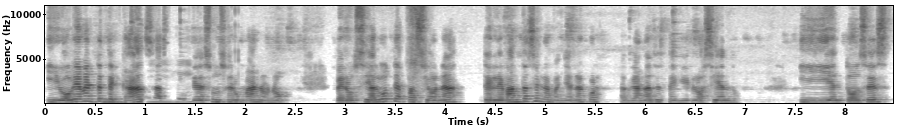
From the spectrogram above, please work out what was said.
Y obviamente te cansas porque eres un ser humano, ¿no? Pero si algo te apasiona, te levantas en la mañana con las ganas de seguirlo haciendo. Y entonces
